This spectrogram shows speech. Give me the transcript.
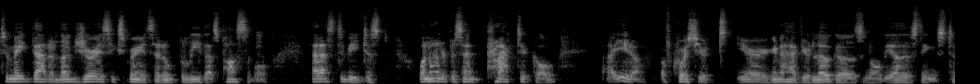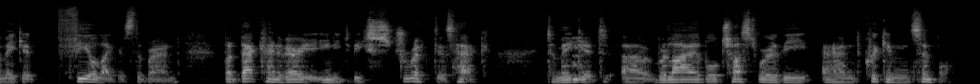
To make that a luxurious experience, I don't believe that's possible. That has to be just 100% practical. Uh, you know, of course, you're you're going to have your logos and all the other things to make it feel like it's the brand. But that kind of area, you need to be strict as heck to make it uh, reliable, trustworthy, and quick and simple.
